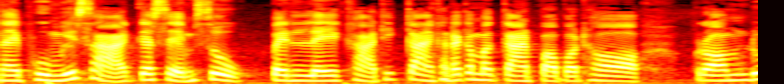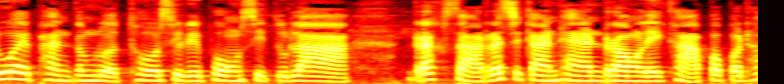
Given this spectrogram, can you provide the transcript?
ในภูมิวิสารเกษมสุข เป็นเลขาธิการคณะกรรมการปปท พร้อมด้วยพันตำรวจโทสิริพงศ์สิตุลา รักษาราชการแทนรองเลขาปปท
